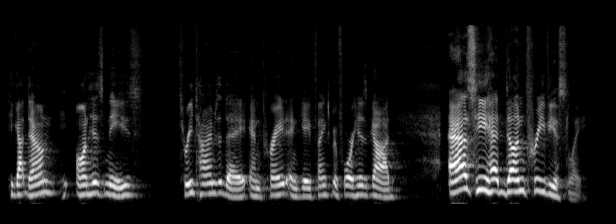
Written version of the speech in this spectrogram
He got down on his knees three times a day and prayed and gave thanks before his God as he had done previously.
